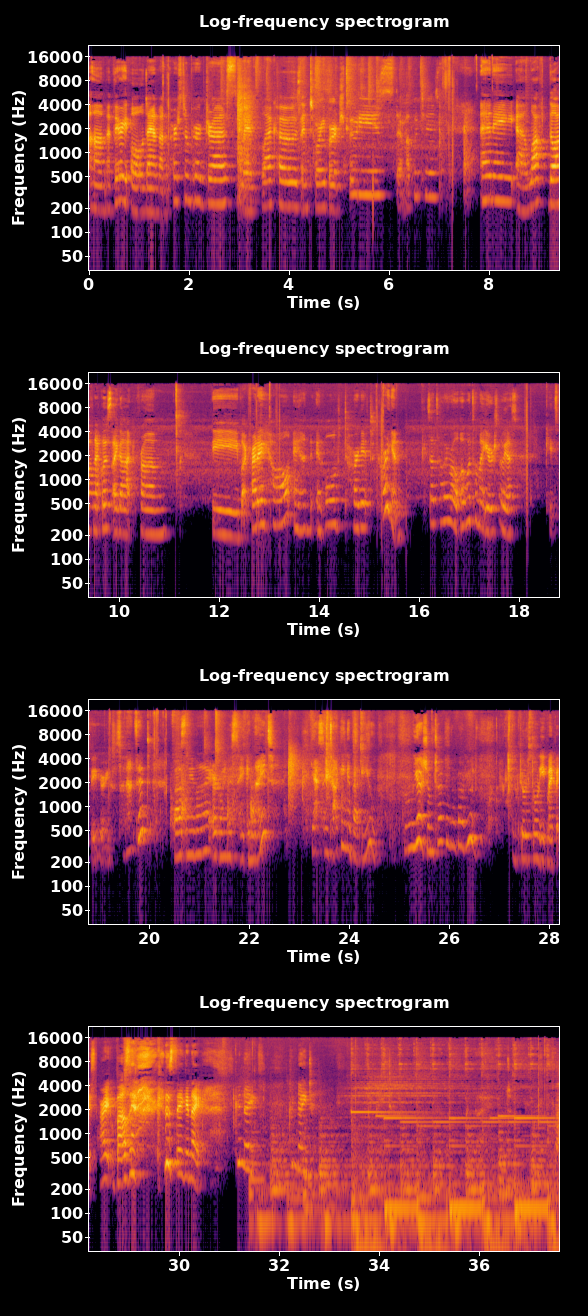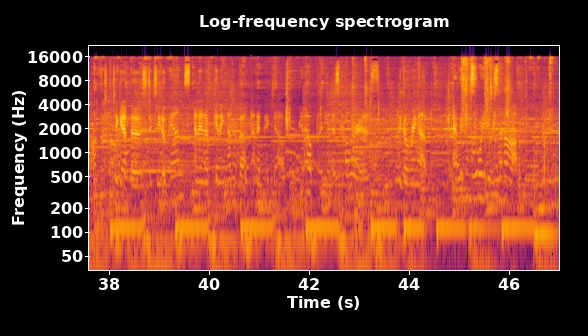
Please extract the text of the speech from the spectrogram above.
Um, a very old Diane von Furstenberg dress with black hose and Tory Burch booties. They're my booties. And a uh, loft, the loft necklace I got from the Black Friday haul and an old Target cardigan. Because that's how I roll. Oh, what's on my ears? Oh, yes. Kate Spade earrings. So that's it. Bosley and I are going to say goodnight. Yes, I'm talking about you. Mm, yes, I'm talking about you. George, don't eat my face. All right, Bowsley, we're gonna say goodnight. Good night. Good night. To get those tuxedo pants and ended up getting none of them and I picked out, look at how pretty this color is. I'm gonna go ring up. Everything's 40% off.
